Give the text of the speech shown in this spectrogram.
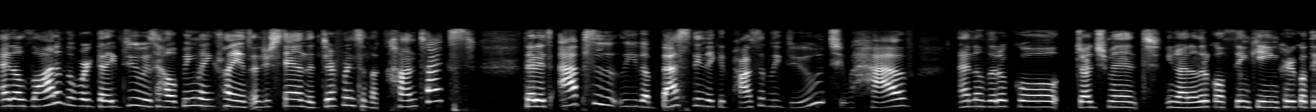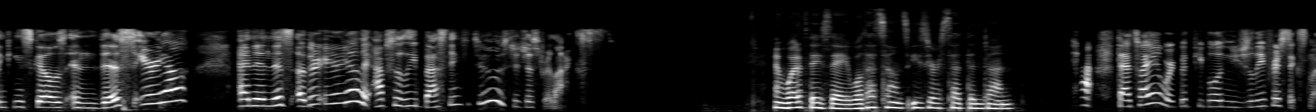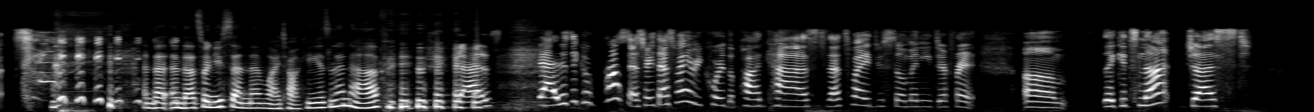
And a lot of the work that I do is helping my clients understand the difference in the context that it's absolutely the best thing they could possibly do to have analytical judgment, you know, analytical thinking, critical thinking skills in this area. And in this other area, the absolutely best thing to do is to just relax. And what if they say, well, that sounds easier said than done? Yeah, that's why I work with people usually for six months. and that and that's when you send them why talking isn't enough. yes. Yeah, it is like a process, right? That's why I record the podcast. That's why I do so many different um like it's not just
